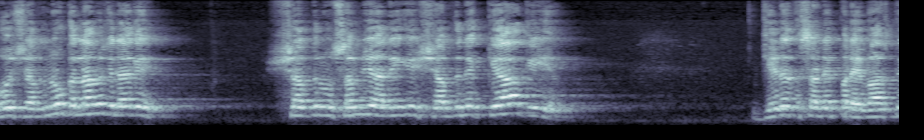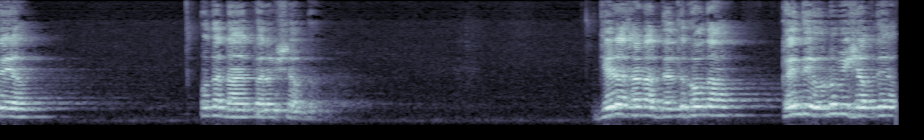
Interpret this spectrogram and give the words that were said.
ਉਸ ਸ਼ਬਦ ਨੂੰ ਗੱਲਾਂ ਵਿੱਚ ਲੈ ਗਏ। ਸ਼ਬਦ ਨੂੰ ਸਮਝਿਆ ਨਹੀਂ ਕਿ ਸ਼ਬਦ ਨੇ ਕਿਹਾ ਕੀ ਹੈ ਜਿਹੜਾ ਸਾਡੇ ਭਲੇ ਵਾਸਤੇ ਆ, ਉਹਦਾ ਨਾਮ ਹੈ ਪਰਮ ਸ਼ਬਦ। ਜਿਹੜਾ ਸਾਡਾ ਦਿਲ ਦਿਖਾਉਂਦਾ, ਕਹਿੰਦੇ ਉਹਨੂੰ ਵੀ ਸ਼ਬਦ ਆ।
